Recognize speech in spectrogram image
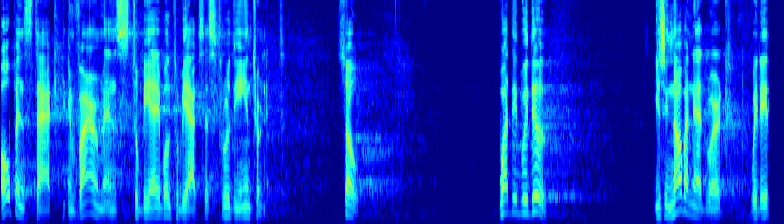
OpenStack environments to be able to be accessed through the internet. So what did we do? Using Nova Network, we did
